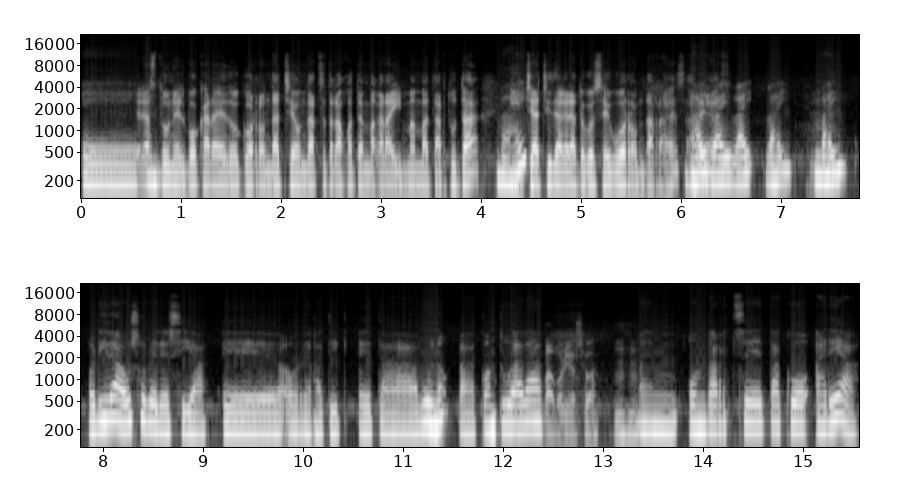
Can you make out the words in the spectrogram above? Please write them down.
E, Beraz, tunel bokara edo gorrondatxe ondartzetara joaten bagara iman bat hartuta, Bai. itxatxi da geratuko zaigu hor ondarra, ez? Bai, bai, bai, bai, bai, hori da oso berezia e, horregatik. Eta, bueno, ba, kontua da, Ba, boriosoa. Mhm. em, ondartzeetako area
